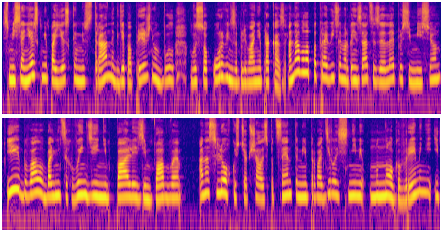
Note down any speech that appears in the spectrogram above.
с миссионерскими поездками в страны, где по-прежнему был высок уровень заболевания проказой. Она была покровителем организации The Leprosy Mission и бывала в больницах в Индии, Непале, Зимбабве, она с легкостью общалась с пациентами, проводила с ними много времени и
